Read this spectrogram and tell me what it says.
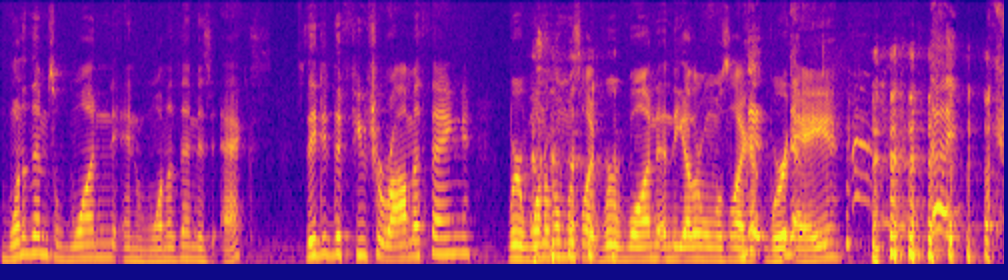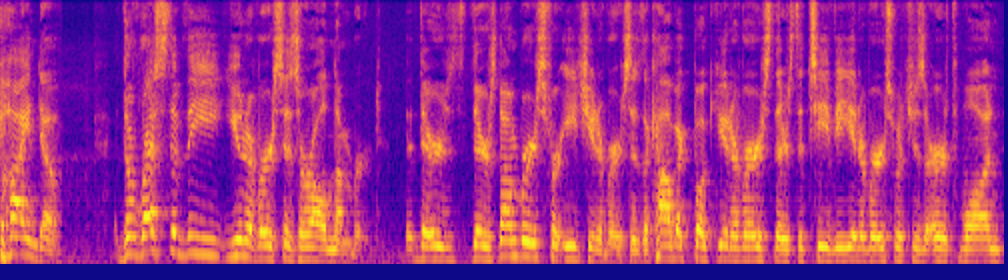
one of them's one and one of them is X? They did the Futurama thing where one of them was like we're one and the other one was like No, we're no. A. Uh, kind of. The rest of the universes are all numbered. There's there's numbers for each universe. There's the comic book universe, there's the TV universe, which is Earth One,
